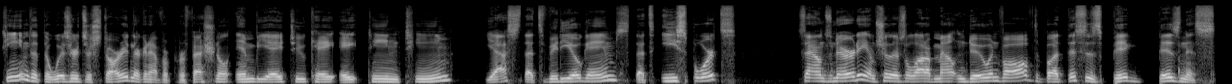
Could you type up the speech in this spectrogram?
team that the Wizards are starting. They're going to have a professional NBA 2K18 team. Yes, that's video games, that's esports. Sounds nerdy. I'm sure there's a lot of Mountain Dew involved, but this is big business.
